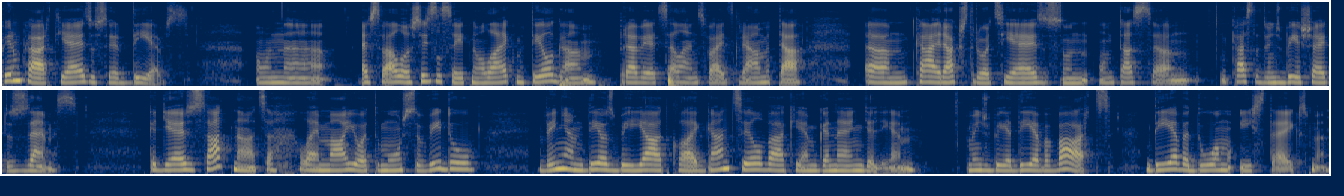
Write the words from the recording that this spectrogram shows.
pirmkārt, Jēzus ir Dievs. Un, uh, es vēlos izlasīt no laikmeta ilgām pravietas Elēnas Vaidas grāmatā, um, kā ir raksturots Jēzus un, un tas, um, kas tad viņš bija šeit uz zemes. Kad Jēzus atnāca, lai mājotu mūsu vidū, viņam Dievs bija jāatklāj gan cilvēkiem, gan eņģeļiem. Viņš bija Dieva vārds, Dieva domu izteiksme.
